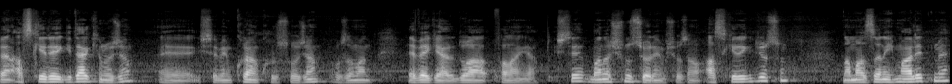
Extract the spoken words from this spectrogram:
Ben askere giderken hocam, e, işte benim Kur'an kursu hocam o zaman eve geldi, dua falan yaptı. İşte bana şunu söylemiş o zaman, askere gidiyorsun, namazlarını ihmal etme,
